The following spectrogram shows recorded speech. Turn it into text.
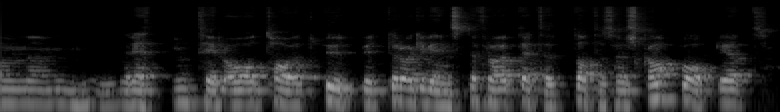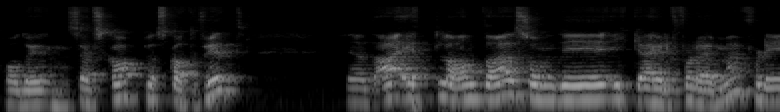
mm, retten til å ta ut utbytter og gevinster fra et datterselskap og opp i et holdingselskap skattefritt. Det er et eller annet der som de ikke er helt fornøyd med. Fordi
